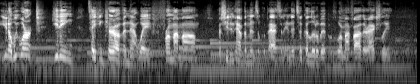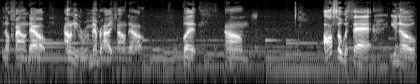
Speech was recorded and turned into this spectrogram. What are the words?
you know, we weren't getting taken care of in that way from my mom because she didn't have the mental capacity, and it took a little bit before my father actually, you know, found out. I don't even remember how he found out, but um, also with that, you know,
